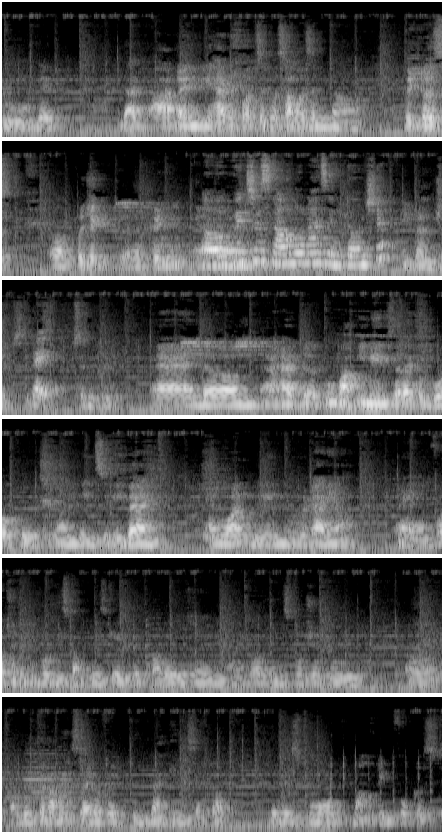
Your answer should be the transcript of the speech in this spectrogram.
to get that our time we had a concept of summers and uh, winters uh, project uh, training, Uh, and which is now known as internship. internships. Right. Absolutely. And um, I had uh, two marquee names that I could work with, one being Citibank and one being Britannia. And fortunately, both these companies came to college and I got an exposure to, uh, on the economic side of it, the banking sector. It is more marketing focused,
